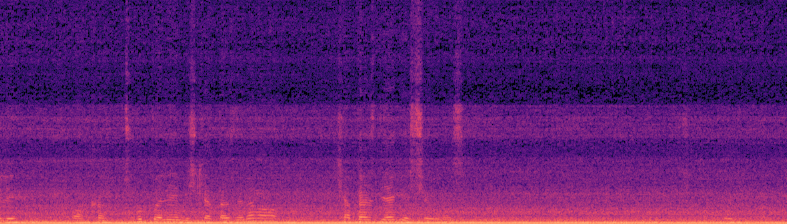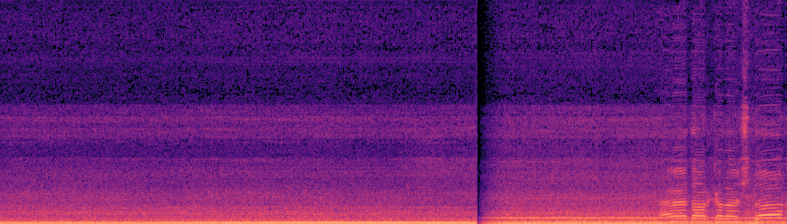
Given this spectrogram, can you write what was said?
Çubukbeli. Bakın Çubukbeli'ymiş Kepez dedim ama Kepez diye geçiyor burası. Evet arkadaşlar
